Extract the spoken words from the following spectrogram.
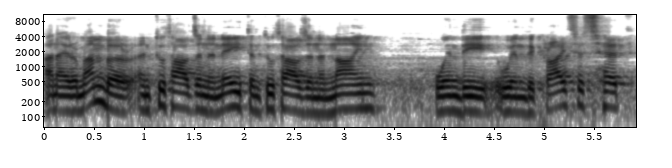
And I remember in 2008 and 2009, when the, when the crisis hit,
